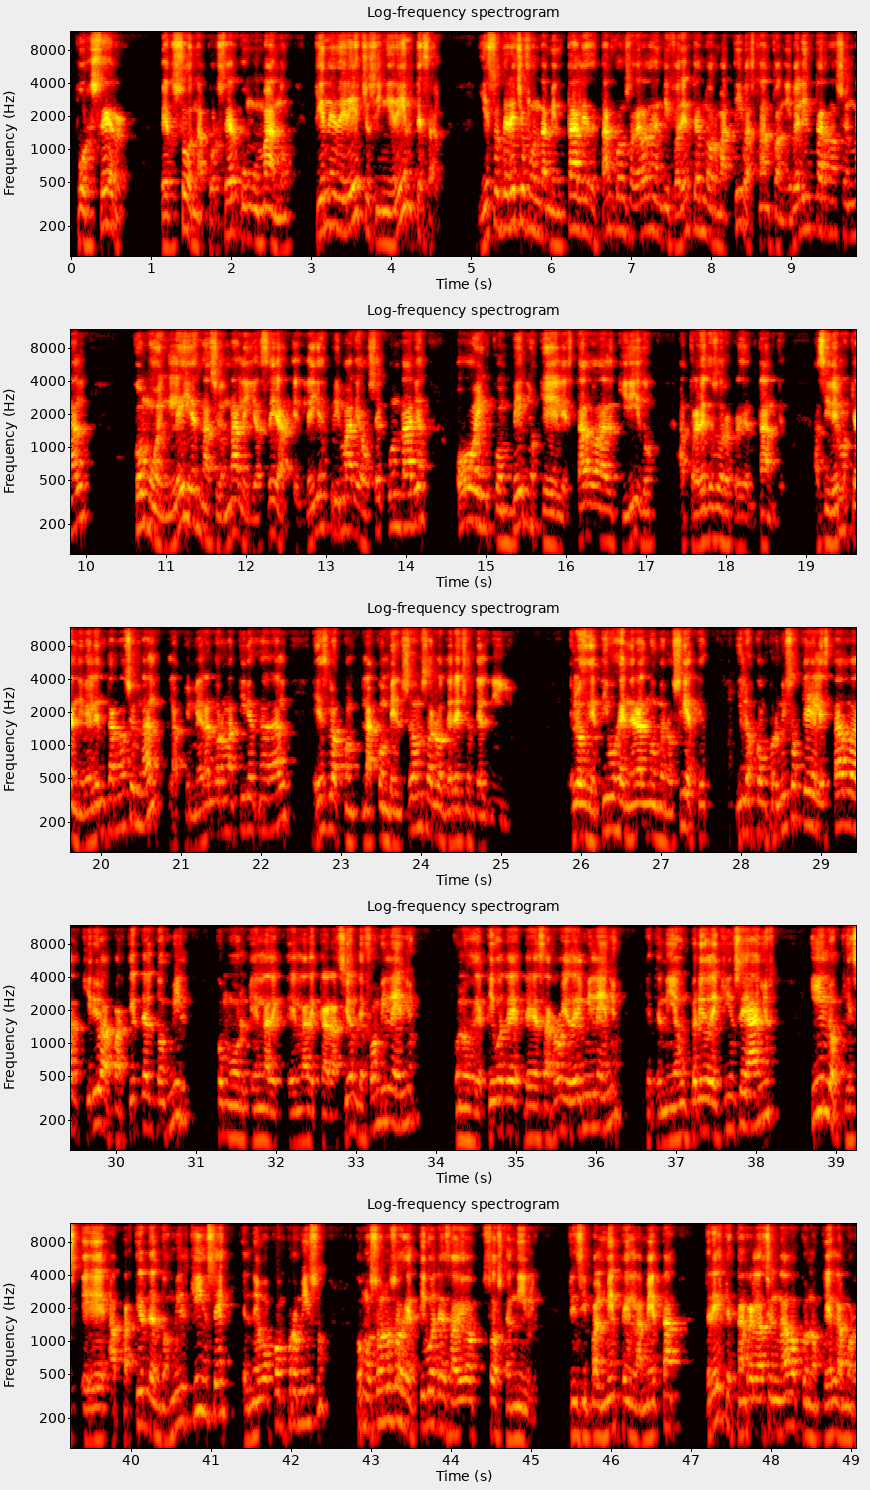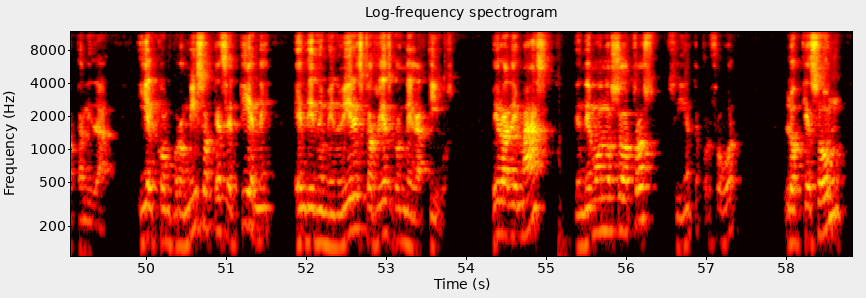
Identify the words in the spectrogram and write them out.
por ser persona, por ser un humano, tiene derechos inherentes al, y esos derechos fundamentales están consagrados en diferentes normativas, tanto a nivel internacional como en leyes nacionales, ya sea en leyes primarias o secundarias o en convenios que el Estado ha adquirido a través de sus representantes. Así vemos que a nivel internacional, la primera normativa general es la Convención sobre los Derechos del Niño el objetivo general número 7 y los compromisos que el Estado adquirió a partir del 2000, como en la, en la declaración de Fue Milenio, con los objetivos de, desarrollo del milenio, que tenía un periodo de 15 años, y lo que es eh, a partir del 2015, el nuevo compromiso, como son los objetivos de desarrollo sostenible, principalmente en la meta 3, que están relacionados con lo que es la mortalidad, y el compromiso que se tiene en disminuir estos riesgos negativos. Pero además, tenemos nosotros, siguiente por favor, lo que son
